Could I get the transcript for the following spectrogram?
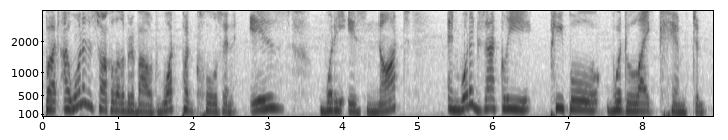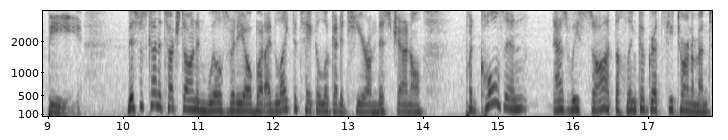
But I wanted to talk a little bit about what Podkolzin is, what he is not, and what exactly people would like him to be. This was kind of touched on in Will's video, but I'd like to take a look at it here on this channel. Podkolzin, as we saw at the Hlinka Gretzky tournament,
